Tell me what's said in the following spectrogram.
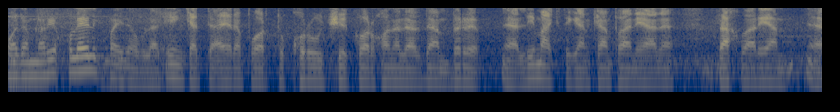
Odamlarga qulaylik paydo bo'ladi. Eng katta aeroportni quruvchi korxonalardan biri e, limak degan kompaniyani rahbari ham e,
